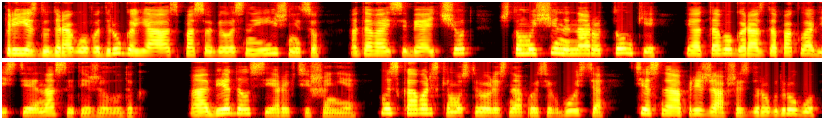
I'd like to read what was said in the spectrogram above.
Приезду дорогого друга я способилась на яичницу, отдавая себе отчет, что мужчины народ тонкий и оттого гораздо покладистее на сытый желудок. Обедал Серый в тишине. Мы с Ковальским устроились напротив гостя тесно прижавшись друг к другу,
